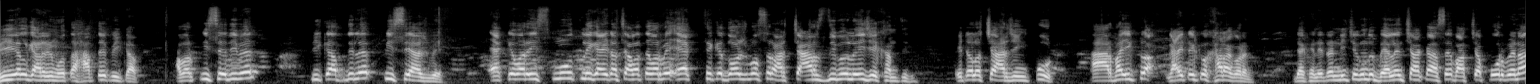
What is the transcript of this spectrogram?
রিয়েল গাড়ির মতো হাতে পিক আবার পিছে দিবেন পিক দিলে পিছে আসবে। একেবারে স্মুথলি গাড়িটা চালাতে পারবে। এক থেকে দশ বছর আর চার্জ দিবে হলো এই যে এখান থেকে। এটা হলো চার্জিং পুট আর ভাই একটু গাড়িটা একটু খাড়া করেন। দেখেন এটা নিচে কিন্তু ব্যালেন্স চাকা আছে, বাচ্চা পড়বে না।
